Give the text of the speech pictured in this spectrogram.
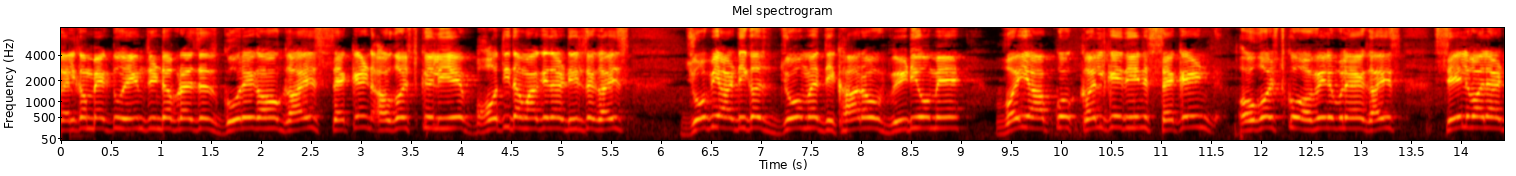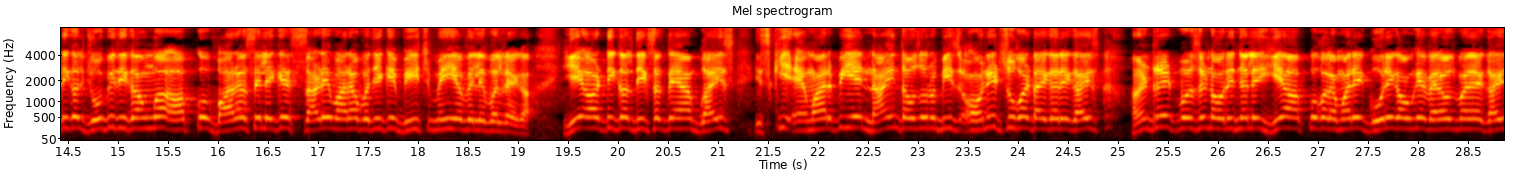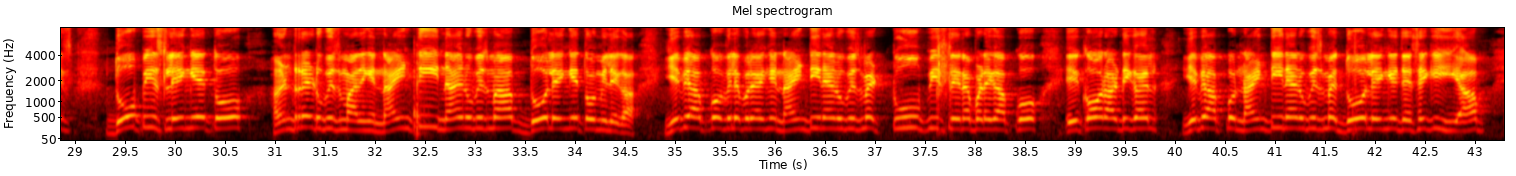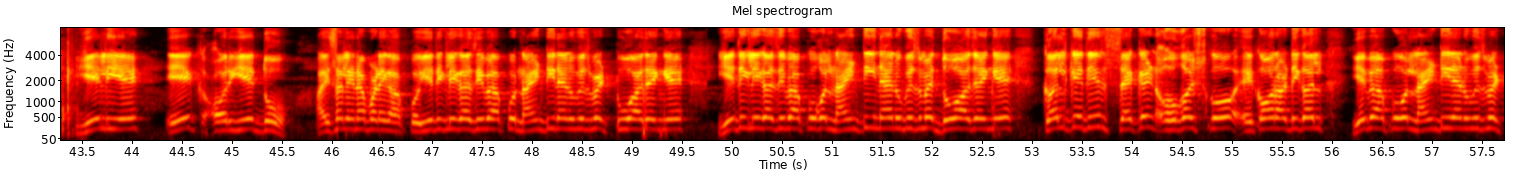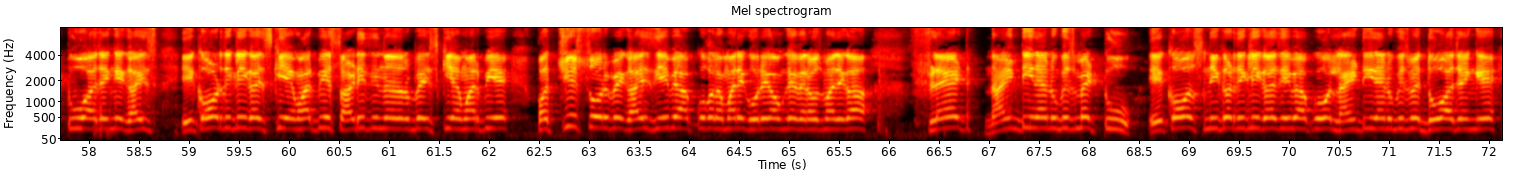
Welcome back to Aims Enterprises Goregaon guys second अगस्त के लिए बहुत ही धमाकेदार डील से गाइस जो भी आर्टिकल्स जो मैं दिखा रहा हूँ वीडियो में वही आपको कल के दिन सेकेंड अगस्त को अवेलेबल है गाइस सेल वाले आर्टिकल जो भी दिखाऊँगा, आपको 12 से लेके साढ़े बारह बजे के बीच में ही अवेलेबल रहेगा। ये आर्टिकल देख सकते हैं आप गाइस इसकी एमआरपी है nine thousand rupees Onitsuka Tiger है गाइस हंड्रेड परसेंट ऑरिजिनल है। ये आपको कल हमारे गोरे गाँव के वेयर हाउस में गाइस दो पीस लेंगे तो हंड्रेड रुपीज़ मारेंगे नाइन्टी नाइन रुपीज़ में आप दो लेंगे तो मिलेगा। ये भी आपको अवेलेबल रहेंगे नाइन्टी नाइन रुपीज़ में टू पीस लेना पड़ेगा आपको। एक और आर्टिकल ये भी आपको नाइन्टी नाइन रुपीज़ में दो लेंगे, जैसे कि आप ये लिए, एक और ये दो। ऐसा लेना पड़ेगा आपको। ये देख लीजिएगा जी आपको नाइन्टी नाइन रुपीज़ में टू आ जाएँगे। ये देख लीजिएगा जी आपको कल नाइन्टी नाइन रुपीज़ में दो आ जाएँगे। कल के दिन सेकेंड अगस्त को एक और आर्टिकल ये भी आपको कल नाइन्टी नाइन रुपीज़ में टू आ जाएँगे गाइस एक और दिख लीजिएगा इसकी एमआरपी है, साढ़े तीन हज़ार रुपये इसकी एमआरपी है, पच्चीस सौ रुपये गाइस ये भी आपको कल हमारे गोरेगांव के वेयर हाउस में आ फ्लैट नाइन्टी नाइन रुपीज़ में टू एक और स्नीकर देख लीजिएगा ये भी आपको नाइन्टी नाइन रुपीज़ में दो आ जाएँगे।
